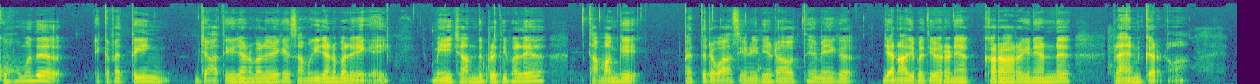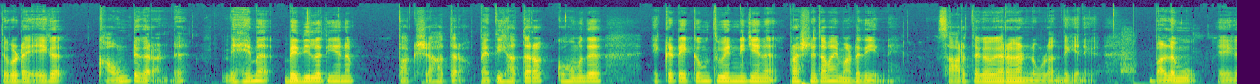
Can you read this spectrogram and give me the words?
කොහොමද එක පැත්තකින් ජාතික ජනබලවගේ සමගි ජනබලවගේයි මේ චන්ද ප්‍රතිඵලය තමන්ගේ පැත්තට වාසිය නිදියට අවත්තය මේක ජනාධිපතිවරණයක් කරාරගෙනයන්ට ප්ලෑන් කරනවා. තකොට ඒක කවුන්ට කරන්න මෙහෙම බෙදිල තියෙන පක්ෂ හතරක් පැති හතරක් කොහොමද එකට එකමුතු වෙන්න කියන ප්‍රශ්න තමයි මට තියන්නේ. සාර්ථක කරගන්න පුලන්ද කියෙන එක. බලමු. ඒක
